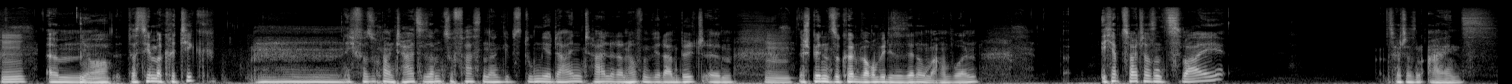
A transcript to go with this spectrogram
Ähm, Ja. Das Thema Kritik, mh, ich versuche mal einen Teil zusammenzufassen, dann gibst du mir deinen Teil und dann hoffen wir da ein Bild ähm, Hm. spinnen zu können, warum wir diese Sendung machen wollen. Ich habe 2002, 2001,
